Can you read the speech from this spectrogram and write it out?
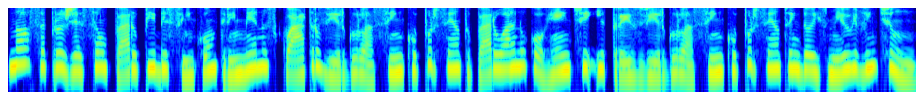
Nossa projeção para o PIB se encontra em menos 4,5% para o ano corrente e 3,5% em 2021.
